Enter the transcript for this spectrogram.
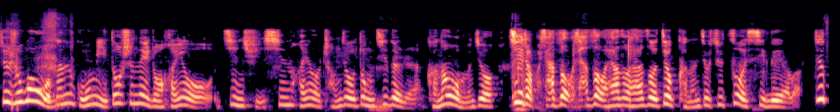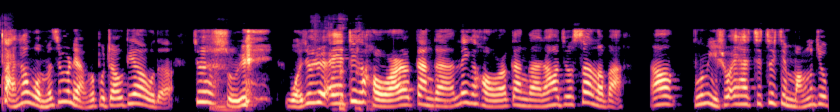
就如果我跟谷米都是那种很有进取心、很有成就动机的人，可能我们就接着往下做、往下做、往下做、往下做，就可能就去做系列了。就赶上我们这么两个不着调的，就是属于 我就是哎这个好玩干干，那个好玩干干，然后就算了吧。然后博米说哎呀这最近忙就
